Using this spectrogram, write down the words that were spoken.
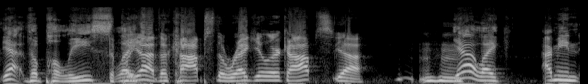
Yeah, the police. But like yeah, the cops, the regular cops. Yeah. Yeah, like I mean,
